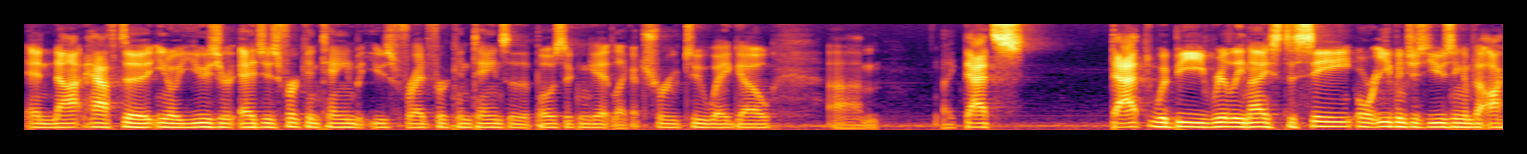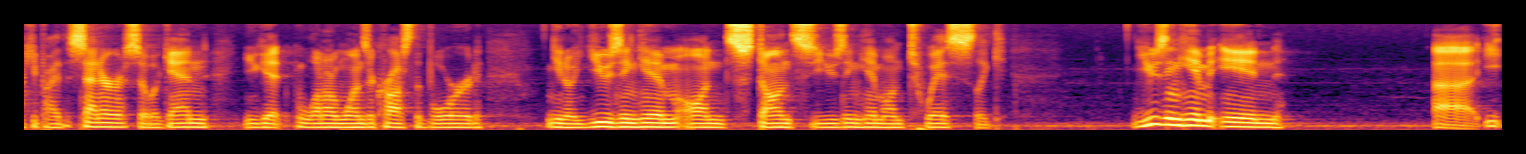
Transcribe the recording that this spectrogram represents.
and not have to you know use your edges for contain, but use Fred for contain so that Bosa can get like a true two way go. Um, like that's that would be really nice to see, or even just using him to occupy the center. So again, you get one on ones across the board. You know, using him on stunts, using him on twists, like using him in. Uh, e-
